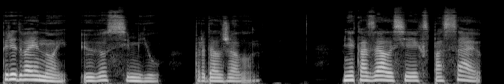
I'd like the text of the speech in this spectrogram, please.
перед войной и увез семью, продолжал он. Мне казалось, я их спасаю,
